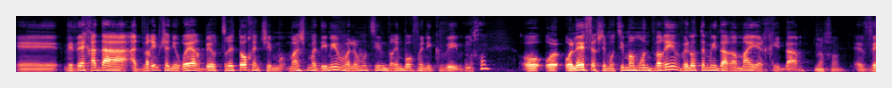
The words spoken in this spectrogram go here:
אה, וזה אחד הדברים שאני רואה הרבה יוצרי תוכן שהם ממש מדהימים, אבל לא מוצאים דברים באופן עקבי. נכון. או, או, או להפך, שמוצאים המון דברים ולא תמיד הרמה היא אחידה. נכון. ו...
